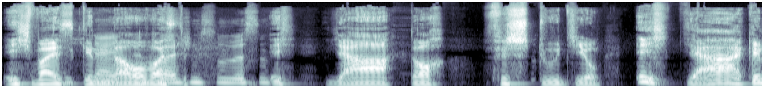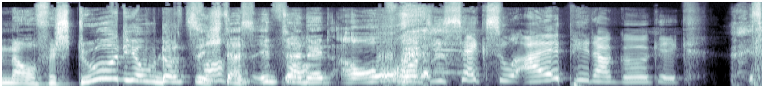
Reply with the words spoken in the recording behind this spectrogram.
Ich weiß jetzt genau, was du. Ich, ja, doch, für Studium. Ich, ja, genau, für Studium nutze ich Vor- das Internet auch. Oh, die Sexualpädagogik.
